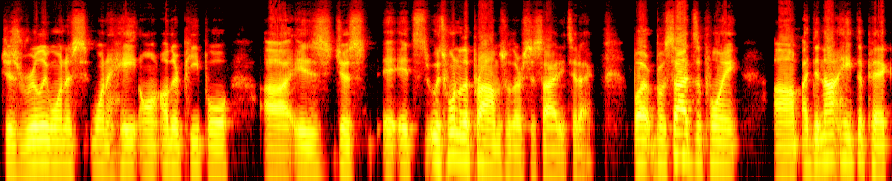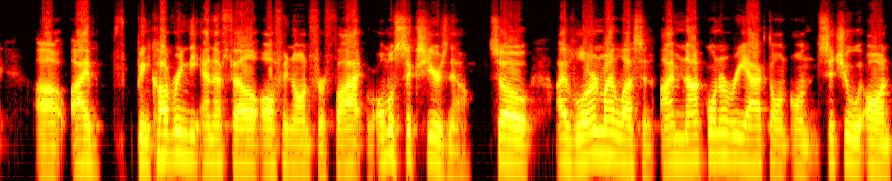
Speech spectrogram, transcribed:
just really want to want to hate on other people uh, is just it, it's it's one of the problems with our society today. But besides the point, um, I did not hate the pick. Uh, I've been covering the NFL off and on for five, almost six years now. So I've learned my lesson. I'm not going to react on on situ on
